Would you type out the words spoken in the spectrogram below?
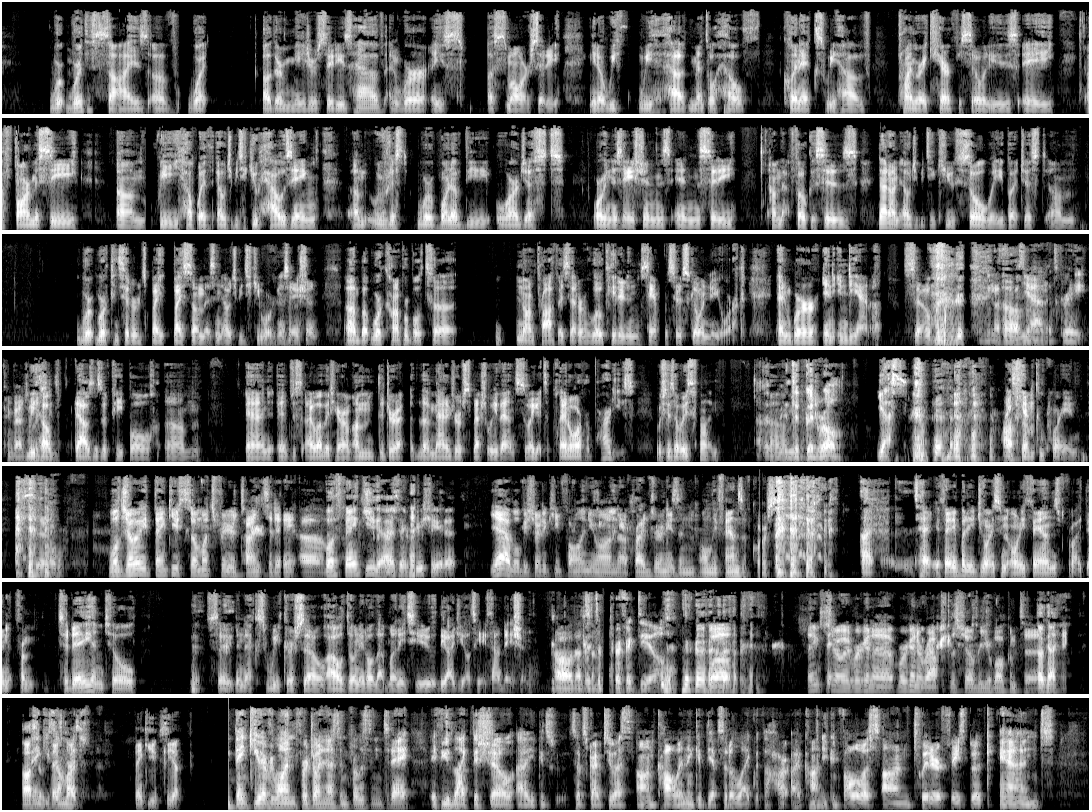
we're, we're the size of what other major cities have, and we're a, a smaller city. You know, we we have mental health clinics, we have primary care facilities, a a pharmacy. Um, we help with LGBTQ housing. Um, we're just we're one of the largest organizations in the city um, that focuses not on LGBTQ solely, but just um, we're, we're considered by by some as an LGBTQ organization. Um, but we're comparable to nonprofits that are located in San Francisco and New York, and we're in Indiana. So That's Um, awesome. yeah, that's great. Congratulations. We help thousands of people, um, and it just I love it here. I'm, I'm the direct, the manager of special events, so I get to plan all of our parties, which is always fun. Uh, Um, it's a good role. Yes, I Awesome. can't complain. So, Well, Joey, thank you so much for your time today. Um, well, thank you sure- guys. I appreciate it. Yeah, we'll be sure to keep following you on uh, Pride Journeys and OnlyFans, of course. I, hey, if anybody joins an OnlyFans for like the, from today until let's say the next week or so, I'll donate all that money to the IGLTA Foundation. Oh, that's it's a perfect deal. well. Thanks, Joey. We're gonna we're gonna wrap the show, but you're welcome to. Okay. awesome. Thank you so much. guys. Thank you. See ya. Thank you, everyone, for joining us and for listening today. If you like the show, uh, you can s- subscribe to us on Callin and give the episode a like with the heart icon. You can follow us on Twitter, Facebook, and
